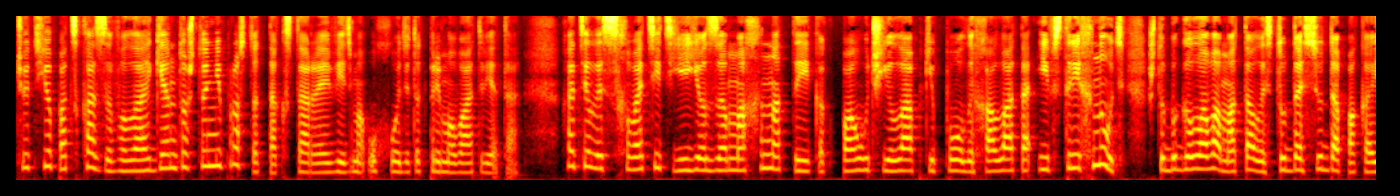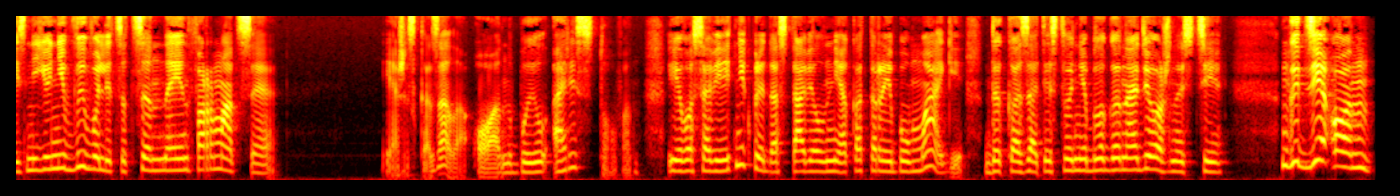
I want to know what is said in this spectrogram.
Чутье подсказывало агенту, что не просто так старая ведьма уходит от прямого ответа. Хотелось схватить ее за мохнатые, как паучьи лапки, полы халата и встряхнуть, чтобы голова моталась туда-сюда, пока из нее не вывалится ценная информация. Я же сказала, он был арестован. Его советник предоставил некоторые бумаги, доказательства неблагонадежности. «Где он?»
